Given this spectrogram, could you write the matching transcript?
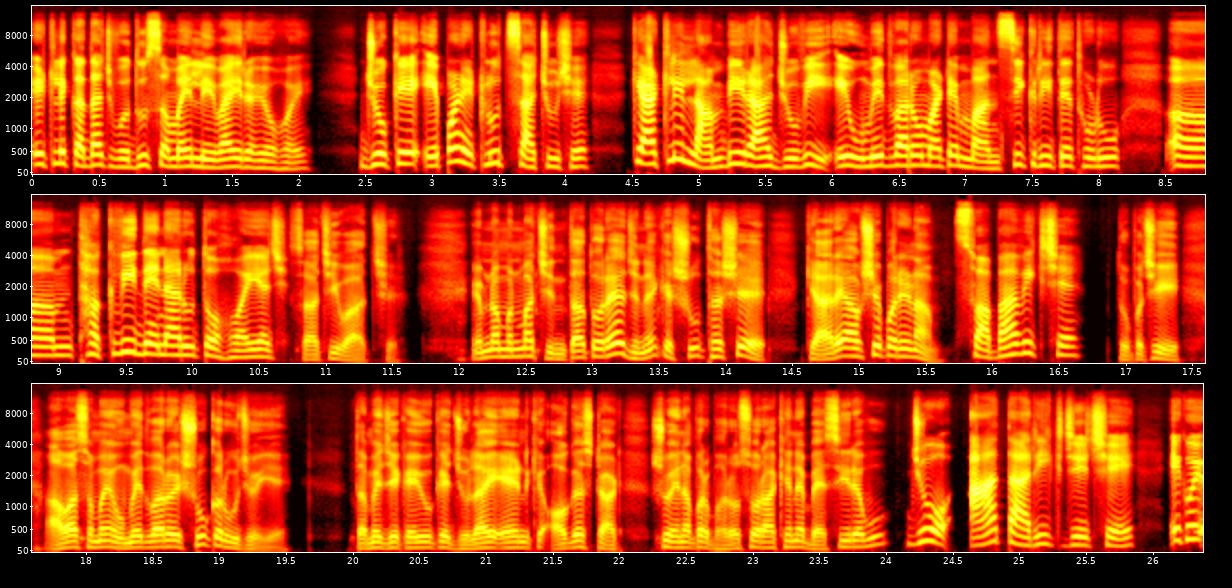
એટલે કદાચ વધુ સમય લેવાઈ રહ્યો હોય. જો કે એ પણ એટલું જ સાચું છે કે આટલી લાંબી રાહ જોવી એ ઉમેદવારો માટે માનસિક રીતે થોડું થકવી દેનારું તો હોય જ. સાચી વાત છે. એમના મનમાં ચિંતા તો રહે જ ને કે શું થશે ક્યારે આવશે પરિણામ? સ્વાભાવિક છે. તો પછી આવા સમયે ઉમેદવારોએ શું કરવું જોઈએ? તમે જે કહ્યું કે જુલાઈ એન્ડ કે ઓગસ્ટ સ્ટાર્ટ શું એના પર ભરોસો રાખીને બેસી રહેવું? જો આ તારીખ જે છે એ કોઈ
